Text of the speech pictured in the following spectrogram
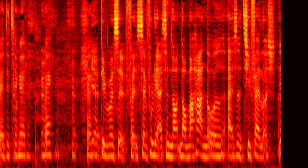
ja, det tænker ja, jeg da. Ja. Ja. Ja, det var selvfølgelig, altså når, når man har noget altså til fælles, mm.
